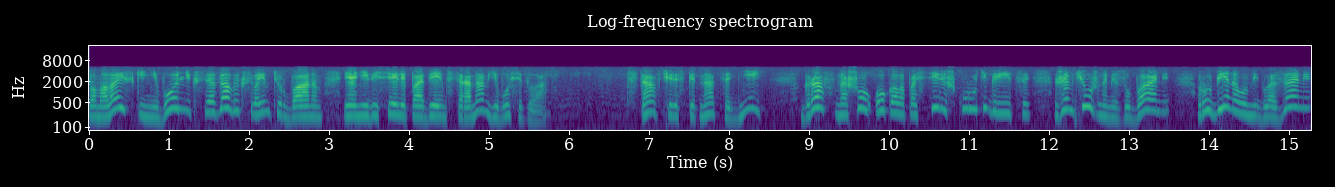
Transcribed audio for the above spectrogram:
то малайский невольник связал их своим тюрбаном, и они висели по обеим сторонам его седла. Встав через пятнадцать дней, граф нашел около постели шкуру тигрицы жемчужными зубами, рубиновыми глазами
